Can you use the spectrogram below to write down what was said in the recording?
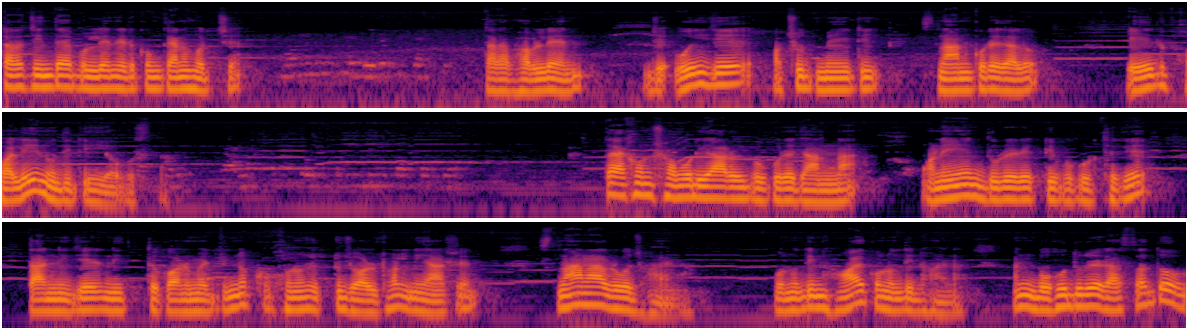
তারা চিন্তায় পড়লেন, এরকম কেন হচ্ছে? তারা ভাবলেন যে ওই যে অচ্যুত মেয়েটি স্নান করে গেল, এর ফলেই নদীটি এই অবস্থা। তা এখন সবরই আর ওই পুকুরে যান না। অনেক দূরের একটি পুকুর থেকে তার নিজের নিত্যকর্মের জন্য কখনো একটু জল ঠল নিয়ে আসেন। স্নান আর রোজ হয় না। কোনো দিন হয় কোনো দিন হয় না। কারণ বহু দূরের রাস্তা তো,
